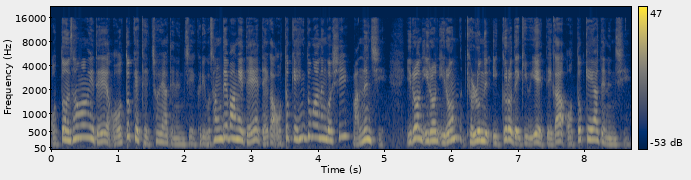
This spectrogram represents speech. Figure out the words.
어떤 상황에 대해 어떻게 대처해야 되는지 그리고 상대방에 대해 내가 어떻게 행동하는 것이 맞는지 이런 이런 이런 결론을 이끌어내기 위해 내가 어떻게 해야 되는지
